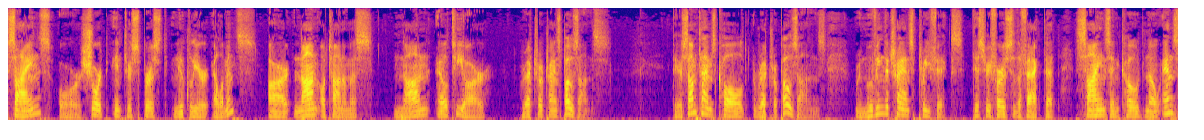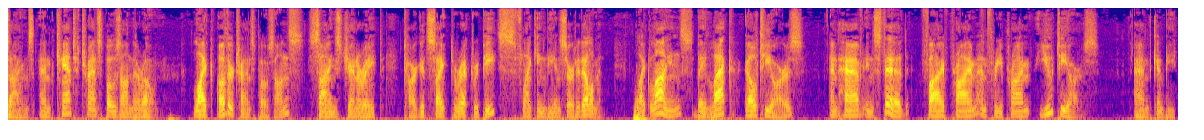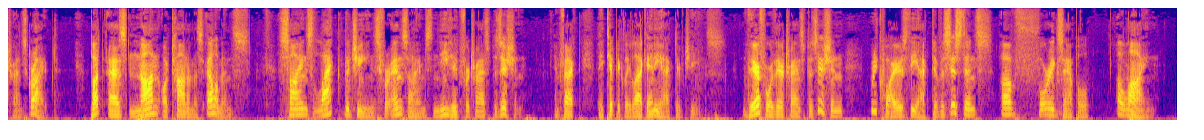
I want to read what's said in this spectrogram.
SINEs, or short interspersed nuclear elements, are non-autonomous, non-LTR retrotransposons. They are sometimes called retroposons. Removing the trans prefix, this refers to the fact that SINEs encode no enzymes and can't transpose on their own. Like other transposons, SINEs generate target site direct repeats flanking the inserted element. Like LINEs, they lack LTRs and have instead 5' and 3' UTRs and can be transcribed. But as non-autonomous elements, SINEs lack the genes for enzymes needed for transposition. In fact, they typically lack any active genes. Therefore, their transposition requires the active assistance of, for example, a LINE.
